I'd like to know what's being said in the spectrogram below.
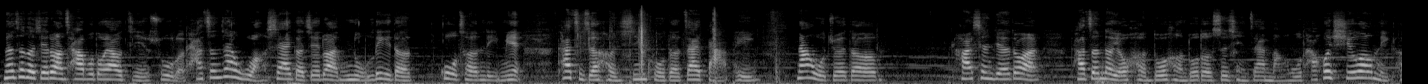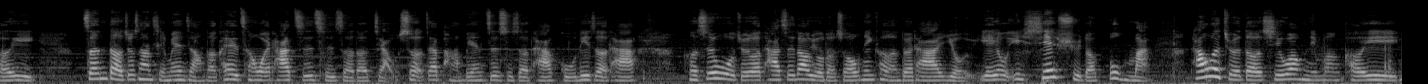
那这个阶段差不多要结束了，他正在往下一个阶段努力的过程里面，他其实很辛苦的在打拼。那我觉得他现阶段他真的有很多很多的事情在忙碌，他会希望你可以。真的就像前面讲的，可以成为他支持者的角色，在旁边支持着他，鼓励着他。可是我觉得他知道有的时候你可能对他有也有一些许的不满，他会觉得希望你们可以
